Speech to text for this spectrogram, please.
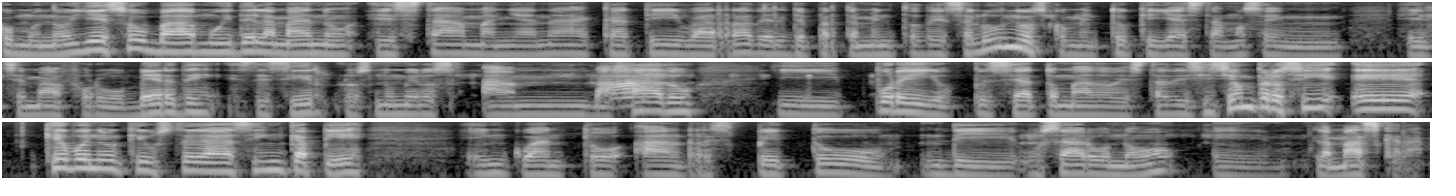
Como no, y eso va muy de la mano. Esta mañana Katy Ibarra del Departamento de Salud nos comentó que ya estamos en el semáforo verde, es decir, los números han bajado y por ello pues se ha tomado esta decisión. Pero sí, eh, qué bueno que usted hace hincapié en cuanto al respeto de usar o no eh, la máscara.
